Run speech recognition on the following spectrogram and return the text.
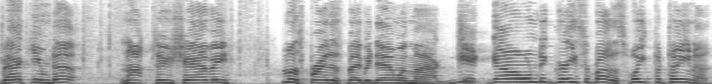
Vacuumed up, not too shabby. I'm gonna spray this baby down with my Get Gone degreaser by the Sweet Patina.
